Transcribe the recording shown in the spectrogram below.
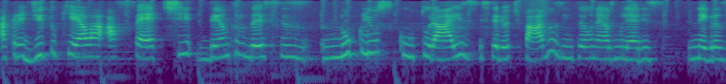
Acredito que ela afete dentro desses núcleos culturais estereotipados. Então, né, as mulheres negras,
